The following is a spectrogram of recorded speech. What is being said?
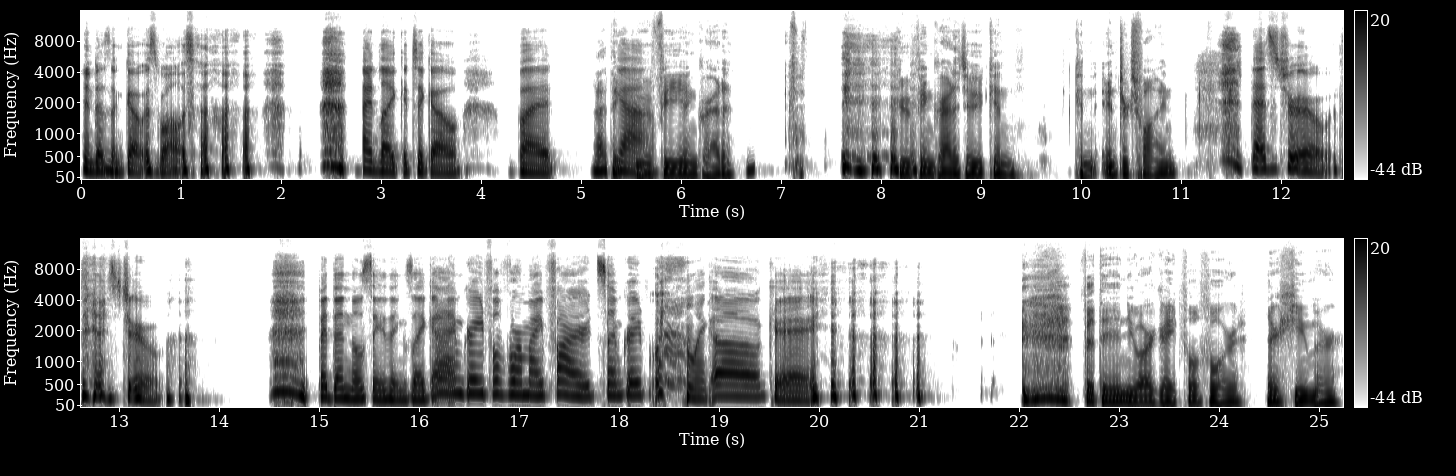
it doesn't go as well as I'd like it to go. But I think Yeah. goofy and gratitude, goofy and gratitude can can intertwine. That's true. That's true. but then they'll say things like, I'm grateful for my farts. I'm grateful. I'm like, oh, okay. but then you are grateful for their humor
